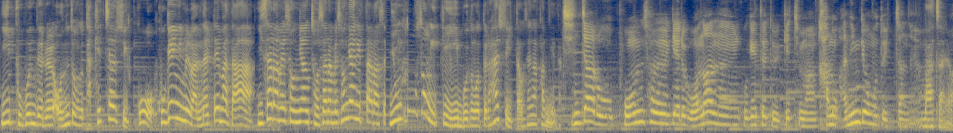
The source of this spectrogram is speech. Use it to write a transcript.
이 부분들을 어느 정도 다 캐치할 수 있고 고객님을 만날 때마다 이 사람의 성향, 저 사람의 성향에 따라서 융통성 있게 이 모든 것들을 할 수 있다고 생각합니다. 진짜로 보험 설계를 원하는 고객들도 있겠지만 간혹 아닌 경우도 있잖아요. 맞아요.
